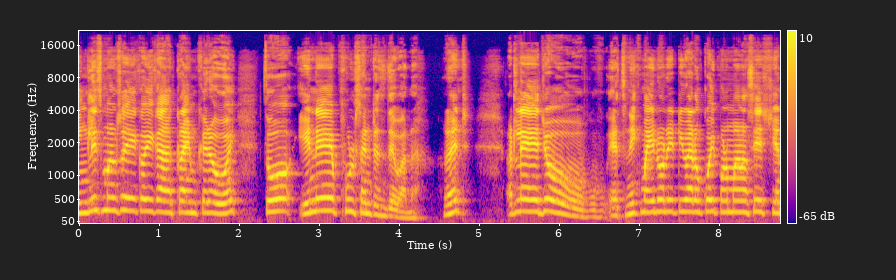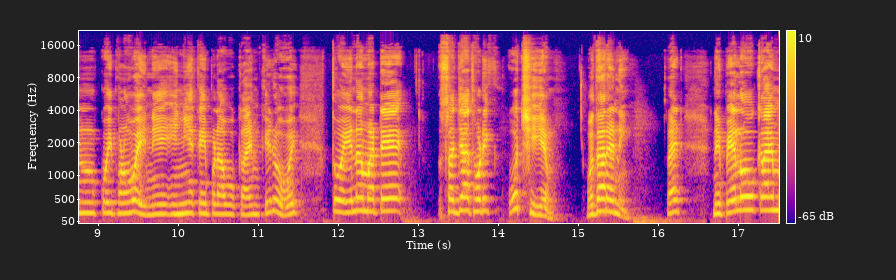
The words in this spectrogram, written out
ઇંગ્લિશ માણસોએ કોઈ ક્રાઇમ કર્યો હોય, તો એને ફૂલ સેન્ટેન્સ દેવાના રાઈટ એટલે જો એથનિક માઇનોરિટીવાળો કોઈ પણ માણસ એશિયન કોઈ પણ હોય ને એને કંઈ પણ આવો ક્રાઇમ કર્યો હોય, તો એના માટે સજા થોડીક ઓછી એમ, વધારે નહીં રાઈટ ને પહેલો ક્રાઇમ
